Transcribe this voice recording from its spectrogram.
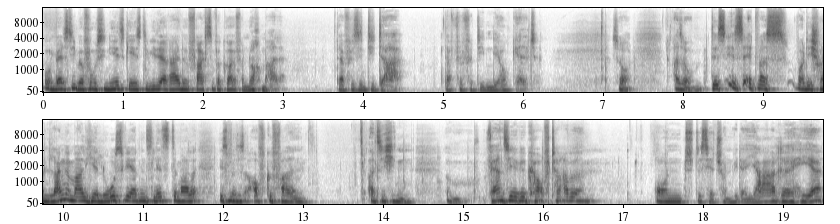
Und wenn es nicht mehr funktioniert, gehst du wieder rein und fragst den Verkäufer nochmal. Dafür sind die da. Dafür verdienen die auch Geld. So, also das ist etwas, wollte ich schon lange mal hier loswerden. Das letzte Mal ist mir das aufgefallen, als ich in Fernseher gekauft habe. Und das ist jetzt schon wieder Jahre her.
